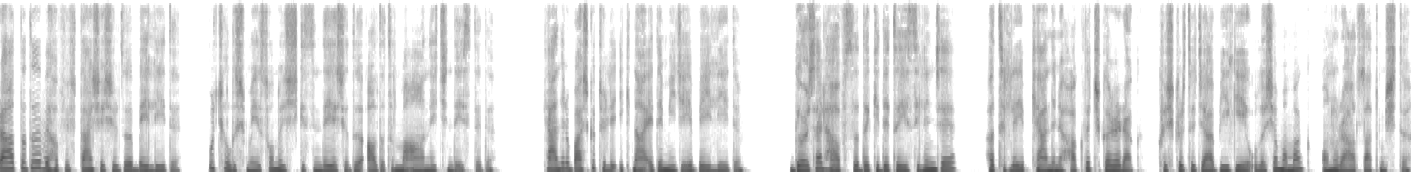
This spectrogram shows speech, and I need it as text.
Rahatladığı ve hafiften şaşırdığı belliydi. Bu çalışmayı son ilişkisinde yaşadığı aldatılma anı içinde istedi. Kendini başka türlü ikna edemeyeceği belliydi. Görsel hafızadaki detayı silince hatırlayıp kendini haklı çıkararak kışkırtacağı bilgiye ulaşamamak onu rahatlatmıştı.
